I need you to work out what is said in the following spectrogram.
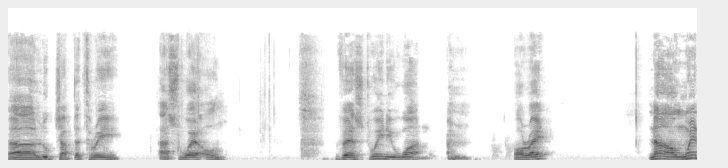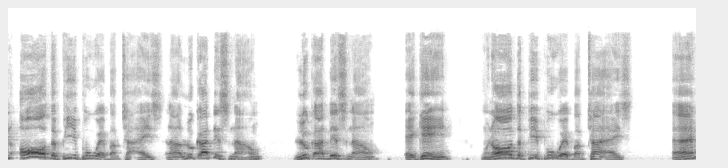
Uh, Luke chapter 3 as well. Verse 21. All right. Now, when all the people were baptized, now look at this now. Look at this now. Again, when all the people were baptized, eh,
